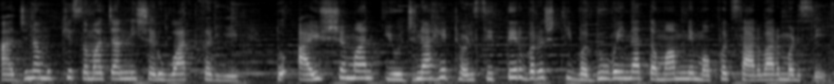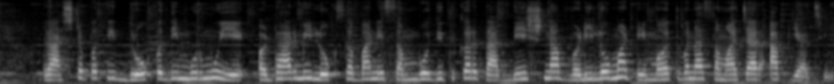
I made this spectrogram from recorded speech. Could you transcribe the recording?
આજના મુખ્ય સમાચારની શરૂઆત કરીએ. તો આયુષ્યમાન યોજના હેઠળ સિત્તેર વર્ષથી વધુ વયના તમામને મફત સારવાર મળશે. રાષ્ટ્રપતિ દ્રૌપદી મુર્મુએ અઢારમી લોકસભાને સંબોધિત કરતા દેશના વડીલો માટે મહત્વના સમાચાર આપ્યા છે.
